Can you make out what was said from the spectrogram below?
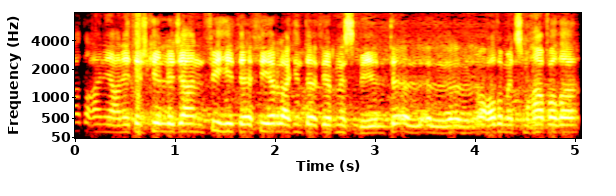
قطعا يعني تشكيل اللجان فيه تأثير لكن تأثير نسبي. عضو مجلس محافظه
